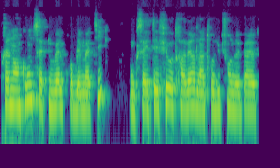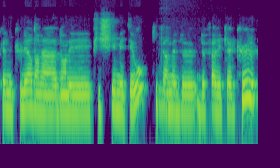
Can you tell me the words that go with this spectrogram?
prenne en compte cette nouvelle problématique. Donc ça a été fait au travers de l'introduction de périodes caniculaires dans, la, dans les fichiers météo qui mmh. permettent de, de, faire les calculs.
